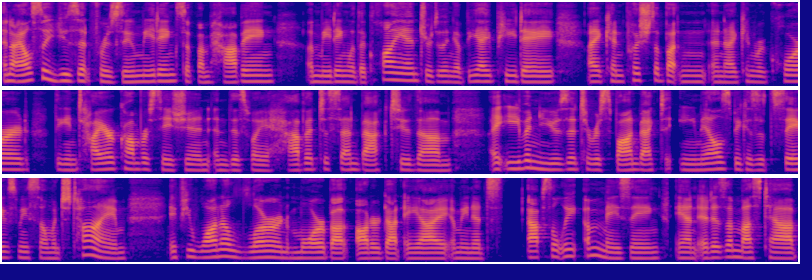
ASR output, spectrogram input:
And I also use it for Zoom meetings. If I'm having a meeting with a client or doing a VIP day, I can push the button and I can record the entire conversation. And this way I have it to send back to them. I even use it to respond back to emails because it saves me so much time. If you want to learn more about otter.ai, I mean, it's absolutely amazing and it is a must have.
